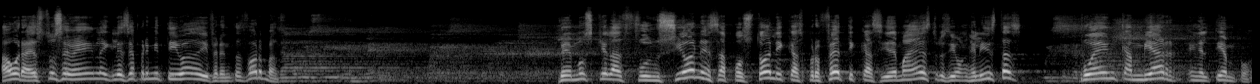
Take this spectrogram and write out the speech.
Ahora, esto se ve en la iglesia primitiva de diferentes formas. Vemos que las funciones apostólicas, proféticas y de maestros y evangelistas pueden cambiar en el tiempo.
